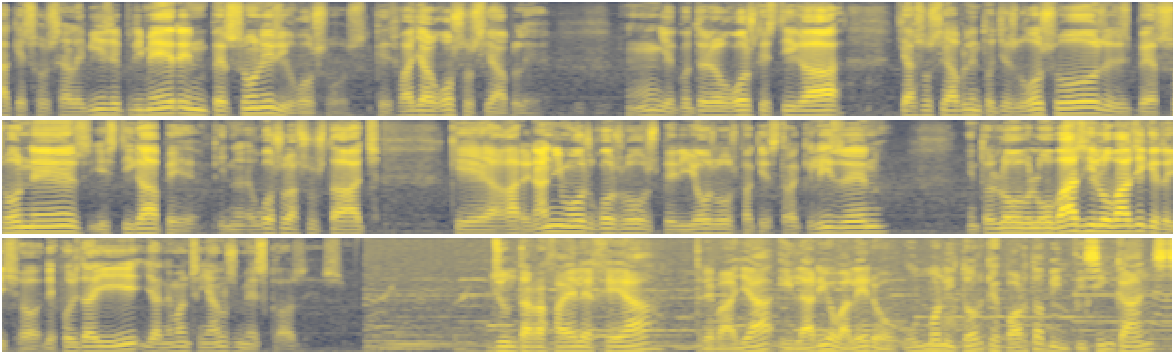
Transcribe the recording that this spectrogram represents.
a que socialitzi primer en persones i gossos, que es faci el gos sociable. Mm? I encontrar el gos que estiga ja sociable en tots els gossos, les persones, i estiga bé. Que gossos assustats que agarren ànimos, gossos perillosos perquè es tranquil·litzen. Entonces, lo, lo bàsic, lo bàsic és això. Després d'ahir ja anem ensenyant-los més coses. Junta Rafael Egea, treballa Hilario Valero, un monitor que porta 25 anys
